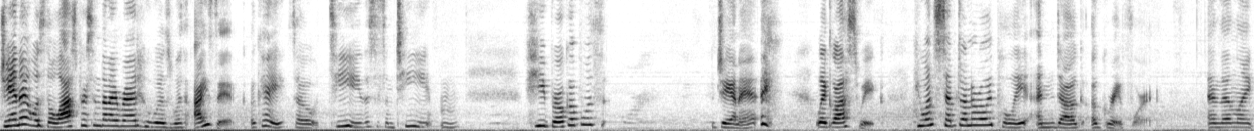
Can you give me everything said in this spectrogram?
Janet was the last person that I read who was with Isaac. Okay, so T, this is some tea. Mm. He broke up with Janet like last week. He once stepped on a roly poly and dug a grave for it. And then, like,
